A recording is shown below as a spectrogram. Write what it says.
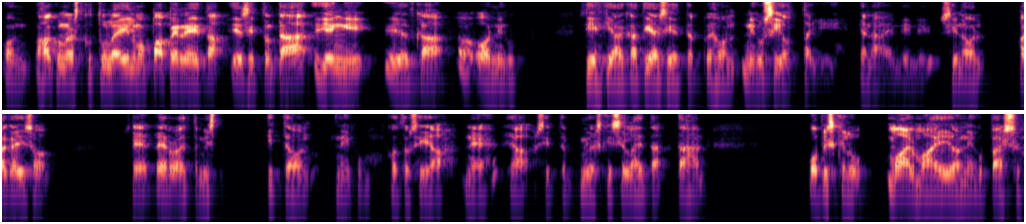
on hakunnasta, kun tulee ilman papereita ja sitten on tämä jengi, jotka on niin kuin siihenkin aikaan tiesi, että he on niin kuin sijoittajia ja näin, niin, niin siinä on aika iso se ero, että mistä itse on niin kuin kotosia ne ja sitten myöskin sillä, että tähän opiskelumaailmaan ei ole niin kuin päässyt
